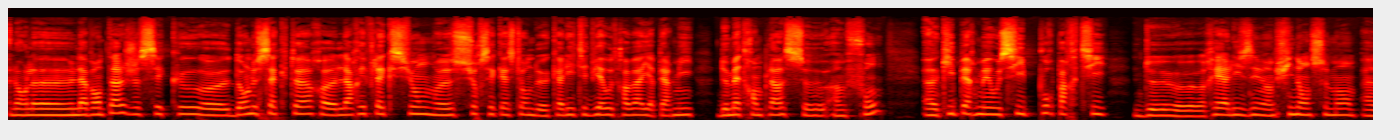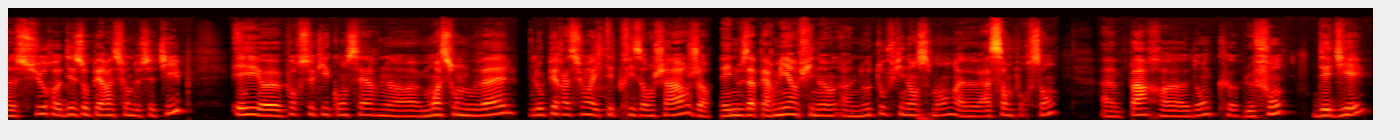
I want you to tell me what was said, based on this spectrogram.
Alors l'avantage, c'est que euh, dans le secteur, la réflexion sur ces questions de qualité de vie au travail a permis de mettre en place un fonds qui permet aussi pour partie de réaliser un financement sur des opérations de ce type. Et euh, pour ce qui concerne euh, Moisson Nouvelle, l'opération a été prise en charge et nous a permis un, un autofinancement euh, à 100% par donc le fonds dédié.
